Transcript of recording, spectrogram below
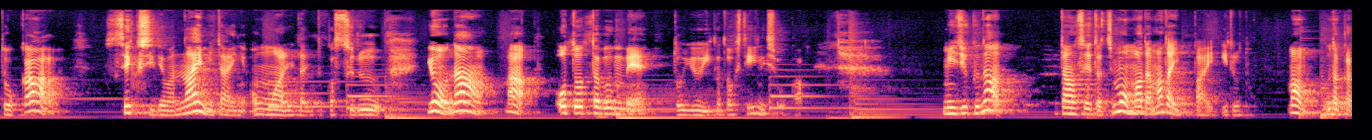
とかセクシーではないみたいに思われたりとかするような、まあ、劣った文明という言い方をしていいんでしょうか。未熟な男性たちもまだまだいっぱいいると。まあ、なんか、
